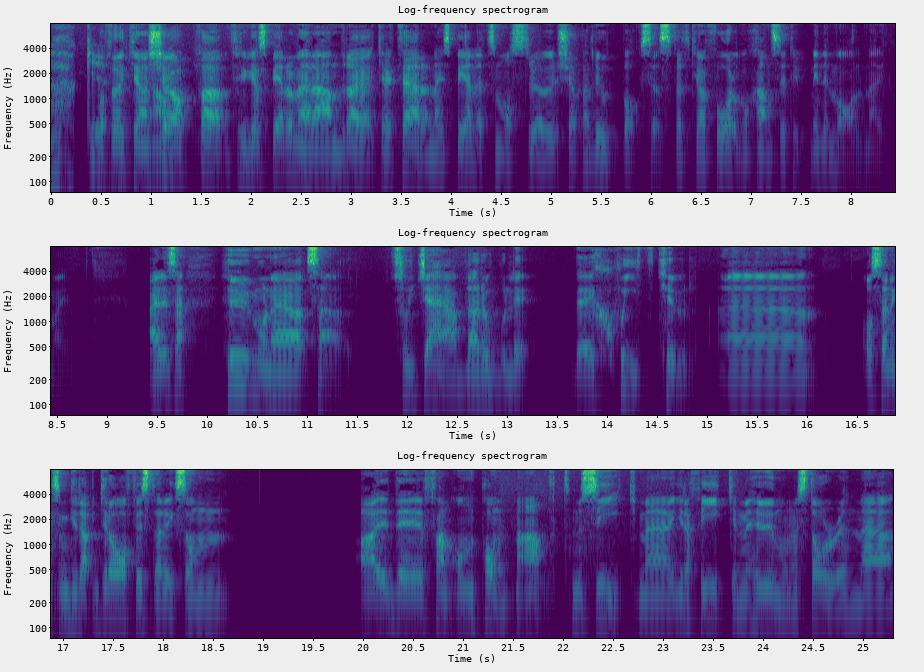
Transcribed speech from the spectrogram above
Oh, och för att kunna köpa, för att kunna spela de här andra karaktärerna i spelet så måste du köpa lootboxes för att kunna få dem och chansen är typ minimal märker man ju. Nej, det är så här, humorn är så, här, så jävla rolig. Det är skitkul. Eh, och sen liksom gra grafiskt är liksom... Ja, det är fan on point med allt. Musik, med grafiken, med humorn, med storyn, med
